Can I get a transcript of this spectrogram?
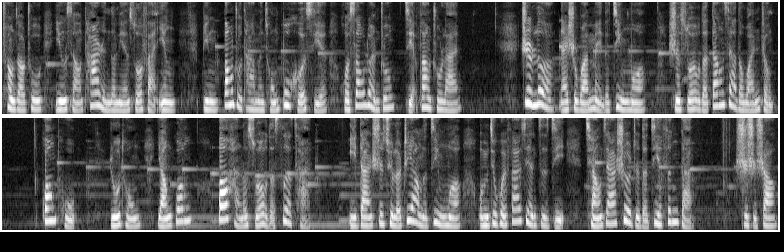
创造出影响他人的连锁反应，并帮助他们从不和谐或骚乱中解放出来。至乐乃是完美的静默。是所有的当下的完整光谱，如同阳光包含了所有的色彩。一旦失去了这样的静默，我们就会发现自己强加设置的界分感。事实上，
